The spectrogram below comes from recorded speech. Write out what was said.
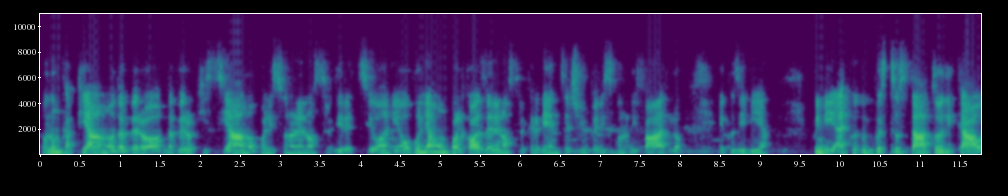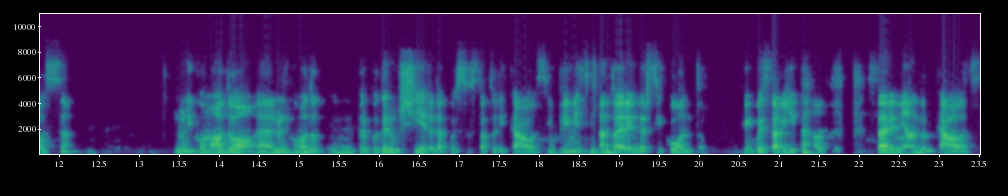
o non capiamo davvero, davvero chi siamo, quali sono le nostre direzioni, o vogliamo un qualcosa e le nostre credenze ci impediscono di farlo, e così via. Quindi ecco, in questo stato di caos, l'unico modo, eh, l'unico modo mh, per poter uscire da questo stato di caos, in primis intanto è rendersi conto che in questa vita sta regnando il caos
